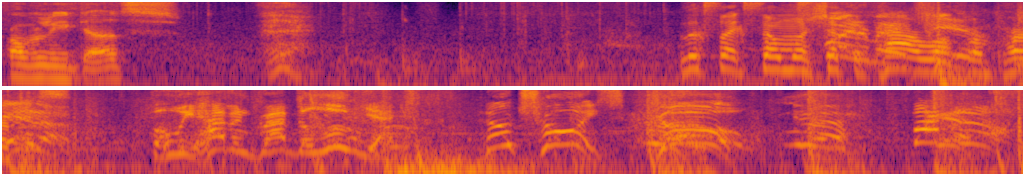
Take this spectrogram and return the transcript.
Probably does. Looks like someone shut the power off on purpose. But we haven't grabbed the loot yet. No choice. Go! Fire!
